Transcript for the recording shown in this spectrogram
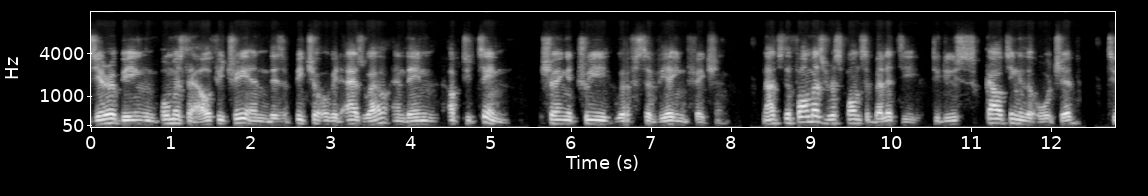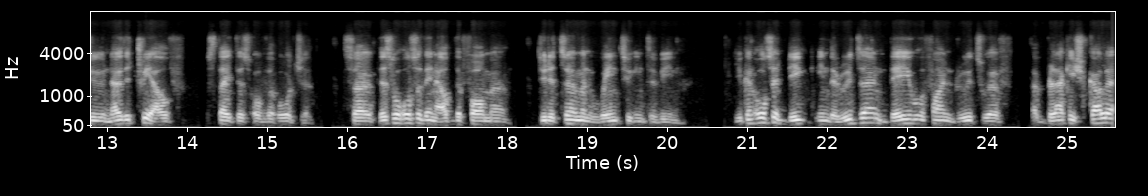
zero being almost a healthy tree, and there's a picture of it as well, and then up to 10, showing a tree with severe infection. Now, it's the farmer's responsibility to do scouting in the orchard to know the tree health status of the orchard. So this will also then help the farmer to determine when to intervene. You can also dig in the root zone. There you will find roots with a blackish color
